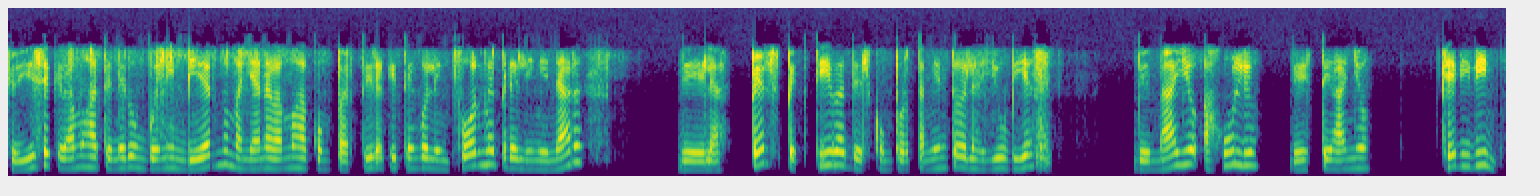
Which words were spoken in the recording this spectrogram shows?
Se dice que vamos a tener un buen invierno. Mañana vamos a compartir, aquí tengo el informe preliminar de las perspectivas del comportamiento de las lluvias de mayo a julio de este año que vivimos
